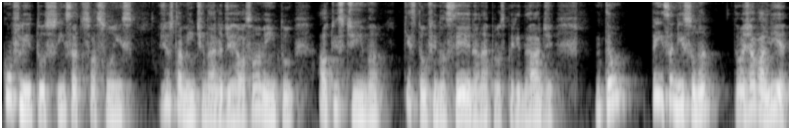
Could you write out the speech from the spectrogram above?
conflitos, insatisfações, justamente na área de relacionamento, autoestima, questão financeira, né, prosperidade. Então, pensa nisso, né? Então já avalia,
